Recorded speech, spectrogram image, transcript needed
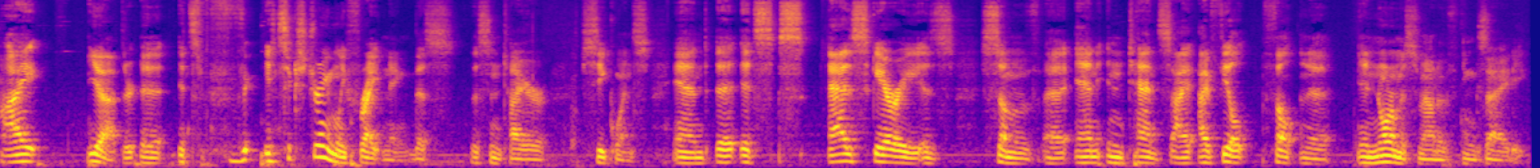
I yeah, uh, it's it's extremely frightening this this entire sequence, and uh, it's as scary as some of uh, and intense. I I feel felt an enormous amount of anxiety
